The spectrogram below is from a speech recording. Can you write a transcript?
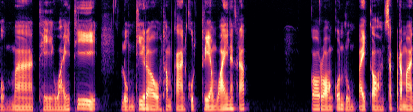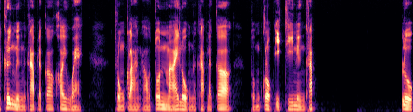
ผมมาเทไว้ที่หลุมที่เราทำการขุดเตรียมไว้นะครับ ก็รองก้นหลุมไปก่อนสักประมาณครึ่งหนึ่งนะครับ แล้วก็ค่อยแหวก ตรงกลางเอาต้นไม้ลงนะครับ แล้วก็ถมกลบอีกทีหนึ่งครับ ปลูก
